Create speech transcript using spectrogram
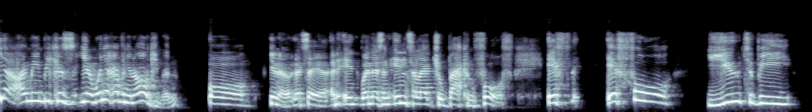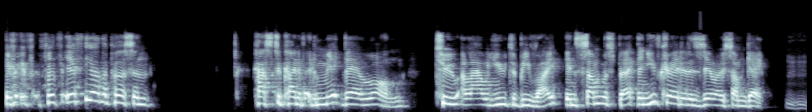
Yeah, I mean, because you know, when you're having an argument, or you know, let's say an, when there's an intellectual back and forth, if if for you to be, if if if, if the other person has to kind of admit they're wrong to allow you to be right in some respect, then you've created a zero sum game, Mhm.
